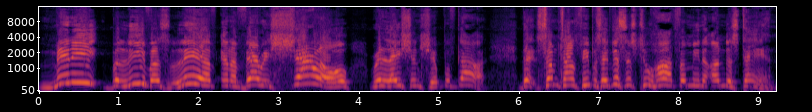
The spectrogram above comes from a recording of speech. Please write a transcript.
many believers live in a very shallow relationship with God. That sometimes people say, This is too hard for me to understand.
